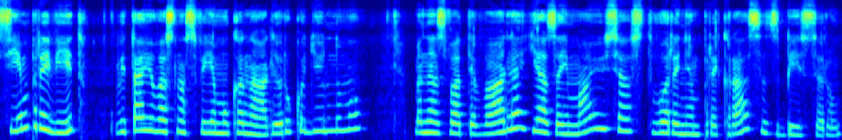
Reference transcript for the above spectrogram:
Всім привіт! Вітаю вас на своєму каналі рукодільному. Мене звати Валя, я займаюся створенням прикрас з бісеру.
